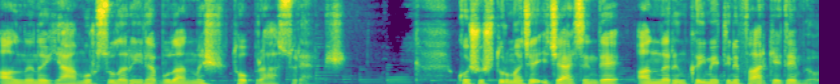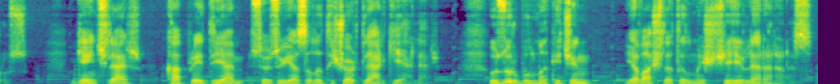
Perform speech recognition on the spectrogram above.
alnını yağmur sularıyla bulanmış toprağa sürermiş. Koşuşturmaca içerisinde anların kıymetini fark edemiyoruz. Gençler kapre diem sözü yazılı tişörtler giyerler. Huzur bulmak için yavaşlatılmış şehirler ararız.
